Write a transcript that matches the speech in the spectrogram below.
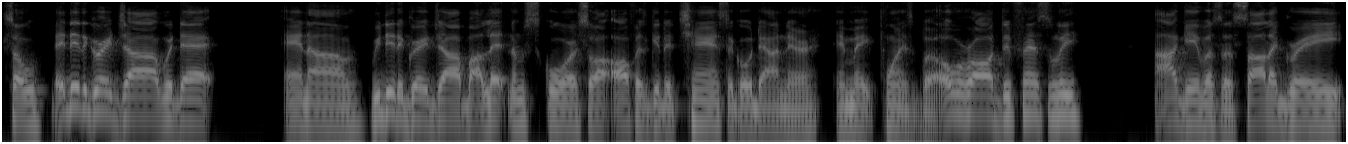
So they did a great job with that. And um, we did a great job by letting them score. So our offense get a chance to go down there and make points. But overall, defensively, I gave us a solid grade.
